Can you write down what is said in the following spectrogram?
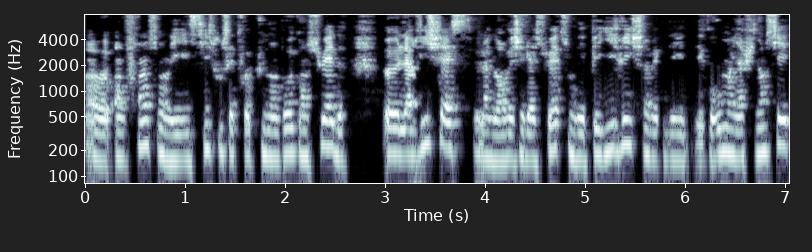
Euh, en France, on est six ou sept fois plus nombreux qu'en Suède. la richesse, la Norvège et la Suède sont des pays riches avec des, gros moyens financiers.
